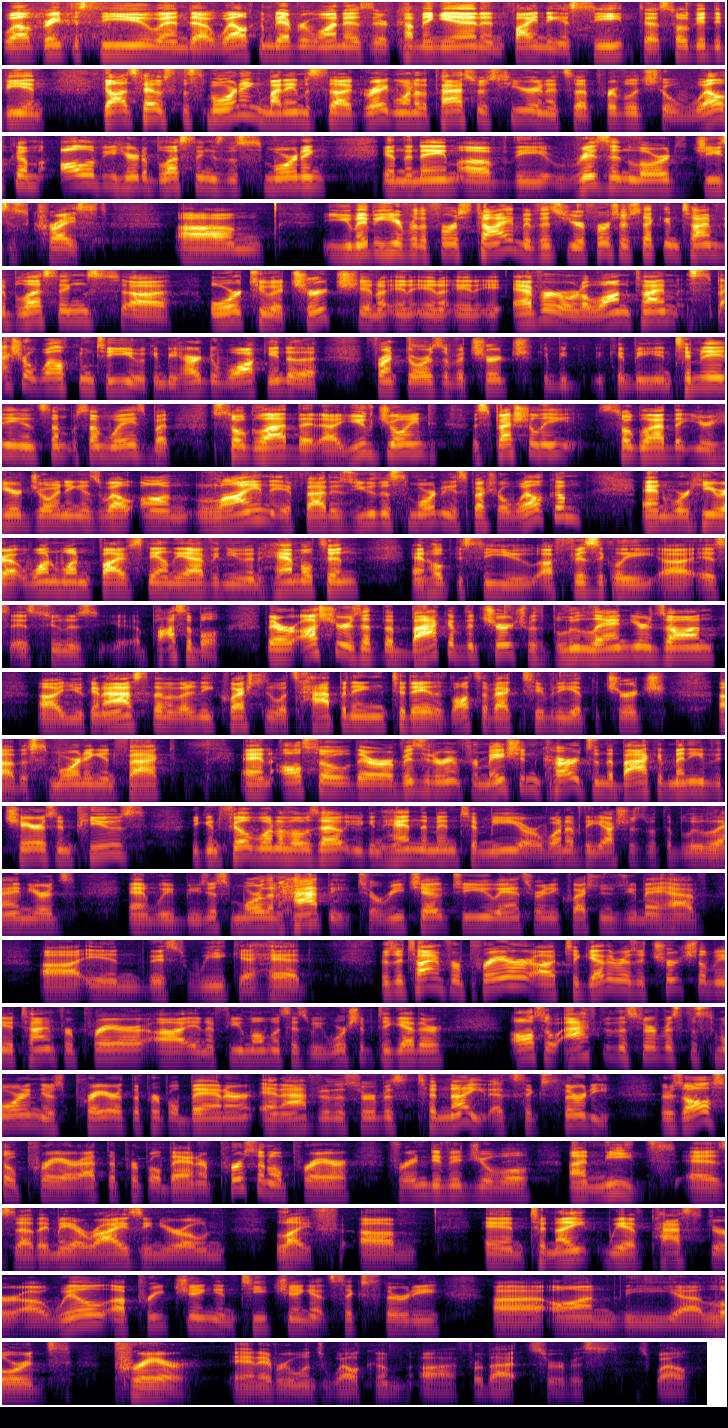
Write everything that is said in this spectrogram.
Well, great to see you and uh, welcome to everyone as they're coming in and finding a seat. Uh, so good to be in God's house this morning. My name is uh, Greg, one of the pastors here, and it's a privilege to welcome all of you here to Blessings this morning in the name of the risen Lord Jesus Christ. Um, you may be here for the first time. If this is your first or second time to Blessings, uh, or to a church in, a, in, in, in, ever or in a long time, special welcome to you. It can be hard to walk into the front doors of a church. It can be, it can be intimidating in some, some ways, but so glad that uh, you've joined, especially so glad that you're here joining as well online. If that is you this morning, a special welcome. And we're here at 115 Stanley Avenue in Hamilton and hope to see you uh, physically uh, as, as soon as possible. There are ushers at the back of the church with blue lanyards on. Uh, you can ask them about any question, what's happening today. There's lots of activity at the church uh, this morning, in fact. And also, there are visitor information cards in the back of many of the chairs and pews. You can fill one of those out. You can hand them in to me or one of the ushers with the blue lanyards. And we'd be just more than happy to reach out to you, answer any questions you may have uh, in this week ahead. There's a time for prayer. Uh, together as a church, there'll be a time for prayer uh, in a few moments as we worship together. Also, after the service this morning, there's prayer at the Purple Banner, and after the service tonight at 6:30, there's also prayer at the Purple Banner, personal prayer for individual uh, needs as uh, they may arise in your own life. Um, and tonight we have Pastor uh, Will uh, preaching and teaching at 6:30 uh, on the uh, Lord's Prayer, and everyone's welcome for that service as well.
